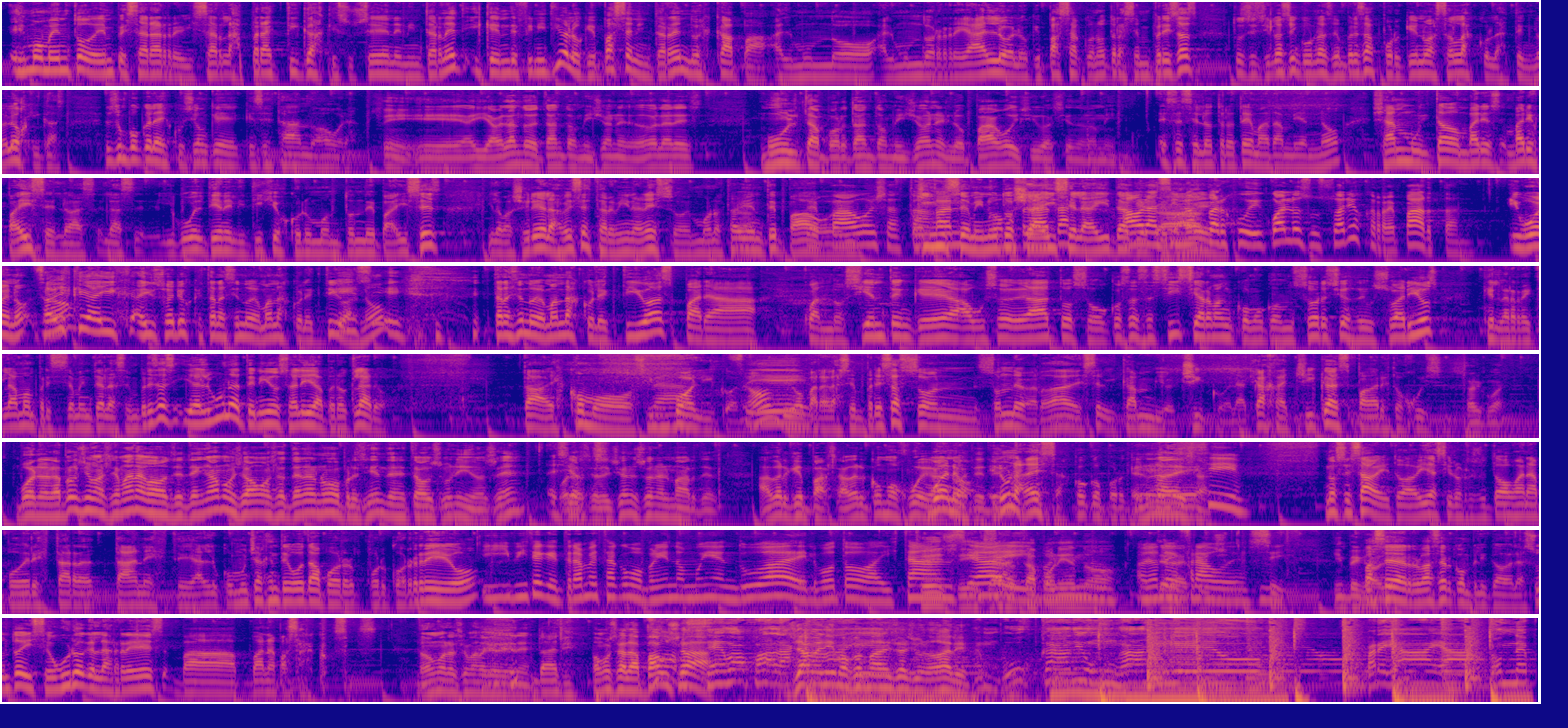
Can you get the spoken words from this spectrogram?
es momento de empezar a revisar las prácticas que suceden en Internet y que en definitiva lo que pasa en Internet no escapa al mundo, al mundo real o a lo que pasa con otras empresas. Entonces, si lo hacen con unas empresas, ¿por qué no hacerlas con las tecnológicas? Es un poco la discusión que, que se está dando ahora. Sí, eh, y hablando de tantos millones de dólares, multa por tantos millones, lo pago y sigo haciendo lo mismo. Ese es el otro tema también, ¿no? Ya han multado en varios, en varios países. Las, las- el Google tiene litigios con un montón de países y la mayoría de las veces terminan eso. en, Bueno, está bien, te pago. Te pago ya está. 15 Con minutos ya hice la guita. Ahora, si nos pagué. perjudicó a los usuarios, que Y bueno, ¿sabés ¿No? que hay, hay usuarios que están haciendo demandas colectivas, Sí, no? sí. Están haciendo demandas colectivas para cuando sienten que abuso de datos o cosas así, se arman como consorcios de usuarios que le reclaman precisamente a las empresas y alguna ha tenido salida, pero claro, está, es como simbólico, ¿no? sí. Digo, para las empresas son, son de verdad, es el cambio chico. La caja chica es pagar estos juicios. Tal cual. Bueno, la próxima semana cuando te tengamos ya vamos a tener nuevo presidente en Estados Unidos, ¿eh? Porque las elecciones son el martes. A ver qué pasa, a ver cómo juega Bueno, este en tema. una de esas, Coco, porque En una de esas. Sí. No se sabe todavía si los resultados van a poder estar tan, este, al- con mucha gente vota por, por correo. Y viste que Trump está como poniendo muy en duda el voto a distancia claro, y está poniendo en hablando de de fraude. juicio. Sí. Va a, Impecable. ser, va a ser complicado el asunto y seguro que en las redes va- van a pasar cosas. Nos vemos la semana que viene. Dale. Vamos a la pausa. Se va pa' la Ya venimos con más desayuno, dale. en busca de un jangueo. Para allá, allá, donde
